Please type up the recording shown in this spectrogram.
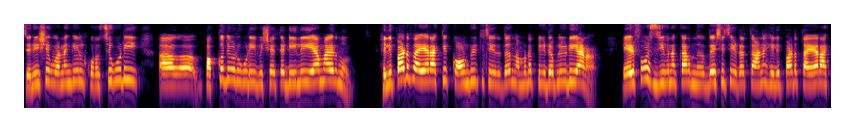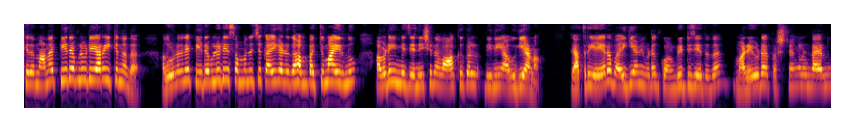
ജനീഷ് വേണമെങ്കിൽ കുറച്ചുകൂടി പക്വതയോടുകൂടി ഈ വിഷയത്തെ ഡീൽ ചെയ്യാമായിരുന്നു. ഹെലിപ്പാഡ് തയ്യാറാക്കി കോൺക്രീറ്റ് ചെയ്തത് നമ്മുടെ പി ഡബ്ല്യു ഡി ആണ്. എയർഫോഴ്സ് ജീവനക്കാർ നിർദ്ദേശിച്ച ഇടത്താണ് ഹെലിപ്പാഡ് തയ്യാറാക്കിയതെന്നാണ് പി ഡബ്ല്യു ഡി അറിയിക്കുന്നത്. അതുകൊണ്ട് തന്നെ പി ഡബ്ല്യു ഡിയെ സംബന്ധിച്ച് കൈ കഴുകാൻ പറ്റുമായിരുന്നു. അവിടെയും ജനീഷിന്റെ വാക്കുകൾ വിനയാവുകയാണ്. രാത്രി ഏറെ വൈകിയാണ് ഇവിടെ കോൺക്രീറ്റ് ചെയ്തത്. മഴയുടെ പ്രശ്നങ്ങളുണ്ടായിരുന്നു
